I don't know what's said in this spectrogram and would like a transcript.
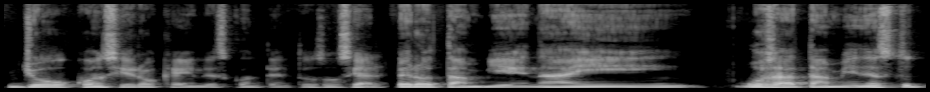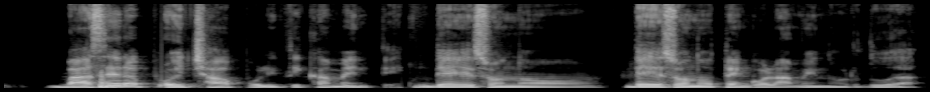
Yo considero que hay un descontento social, pero también hay, o sea, también esto va a ser aprovechado políticamente. De eso no, de eso no tengo la menor duda.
